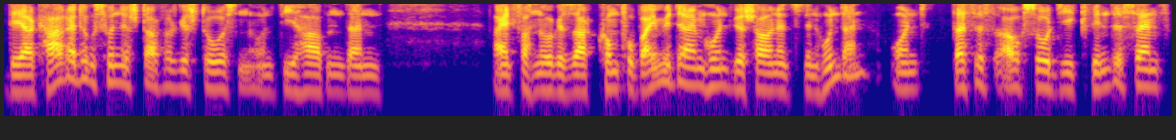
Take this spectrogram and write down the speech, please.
DRK-Rettungshundestaffel gestoßen und die haben dann einfach nur gesagt, komm vorbei mit deinem Hund, wir schauen uns den Hund an. Und das ist auch so die Quintessenz.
